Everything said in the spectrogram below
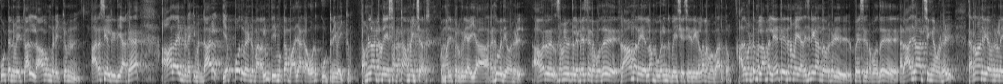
கூட்டணி வைத்தால் லாபம் கிடைக்கும். அரசியல் ரீதியாக ஆதாயம் கிடைக்கும் என்றால் எப்போது வேண்டுமானாலும் திமுக பாஜகவோடு கூட்டணி வைக்கும். தமிழ்நாட்டினுடைய சட்ட அமைச்சர் மதிப்பிற்குரிய ஐயா ரகுபதி அவர்கள் அவர் சமீபத்தில் பேசுகிற போது ராமரை எல்லாம் புகழ்ந்து பேசிய செய்திகளை நம்ம பார்த்தோம். அது மட்டுமல்லாமல் நேற்றைய தினம் ஐயா ரஜினிகாந்த் அவர்கள் பேசுகிற போது ராஜ்நாத் சிங் அவர்கள் கருணாநிதி அவர்களை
